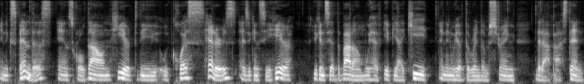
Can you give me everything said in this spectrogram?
and expand this and scroll down here to the request headers as you can see here you can see at the bottom we have API key and then we have the random string that I passed in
